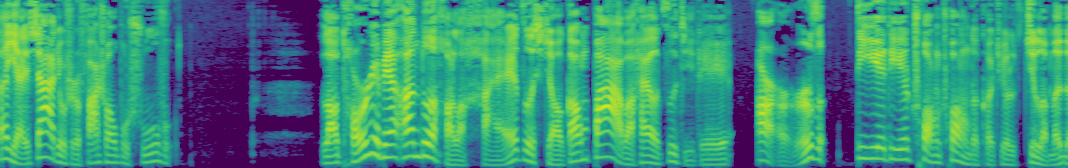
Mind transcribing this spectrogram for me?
但眼下就是发烧不舒服。老头这边安顿好了孩子，小刚爸爸还有自己这二儿子，跌跌撞撞的可去进了门。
